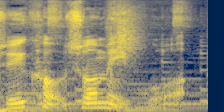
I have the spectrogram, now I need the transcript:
随口说美国。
